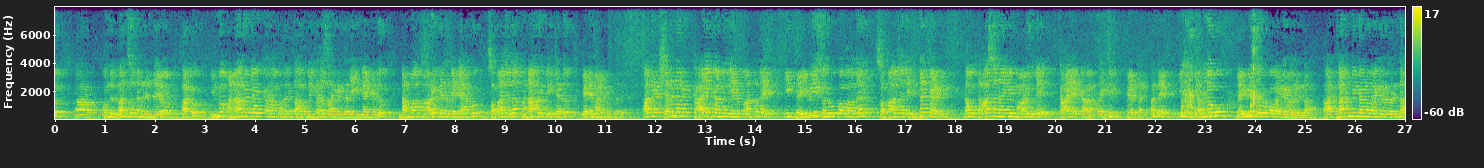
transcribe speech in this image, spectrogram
ಒಂದು ಲಂಚ್ ಲಂಚತನದಿಂದಯೋ ಹಾಗೂ ಇನ್ನೂ ಅನಾರೋಗ್ಯಕರವಾದಂತಹ ಒಂದು ಕೆಲಸ ಆಗಿರ್ತದೆ. ಹೀಗಾಗಿ ಅದು ನಮ್ಮ ಆರೋಗ್ಯದ ಮೇಲೆ ಹಾಗೂ ಸಮಾಜದ ಅನಾರೋಗ್ಯಕ್ಕೆ ಅದು ಎಡೆ ಮಾಡಿಕೊಡ್ತದೆ. ಆದ್ರೆ ಶರಣರ ಕಾಯಕ ಅನ್ನೋದು ಏನಪ್ಪಾ ಅಂತಂದ್ರೆ ಈ ದೈವಿ ಸ್ವರೂಪವಾದ ಸಮಾಜದ ಹಿತಕ್ಕಾಗಿ ನಾವು ದಾಸನಾಗಿ ಮಾಡುವುದೇ ಕಾಯಕ ಅಂತ ಇಲ್ಲಿ ಹೇಳ್ತಾರೆ. ಅಂದ್ರೆ ಇದು ಎಲ್ಲವೂ ದೈವಿ ಸ್ವರೂಪವಾಗಿರೋದ್ರಿಂದ, ಆಧ್ಯಾತ್ಮಿಕವಾಗಿರೋದ್ರಿಂದ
